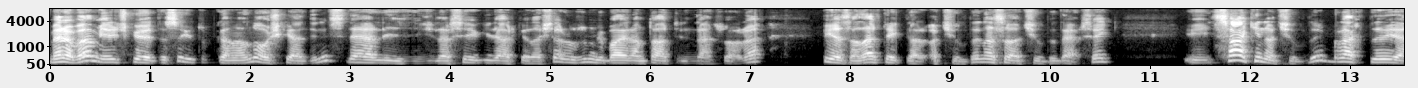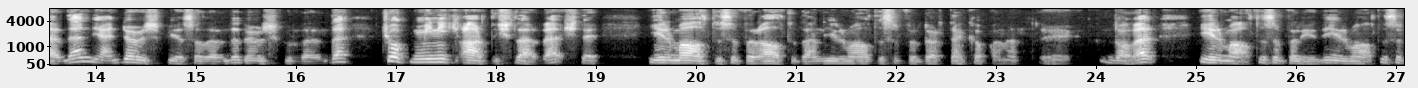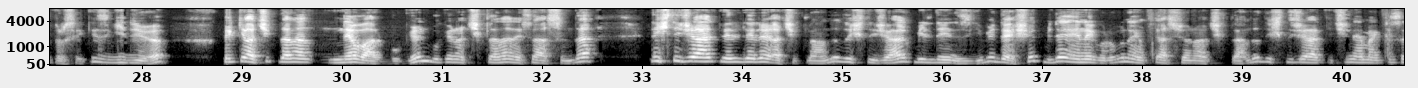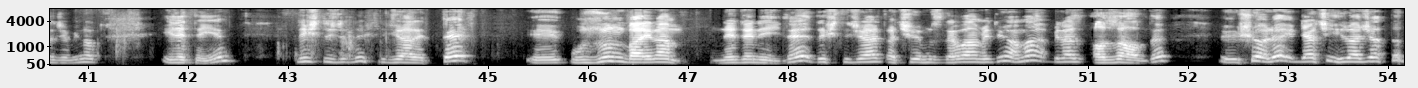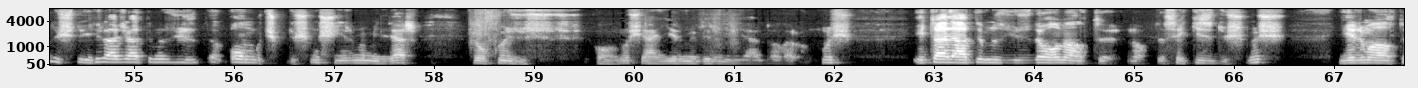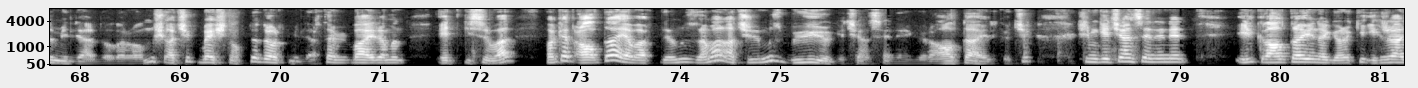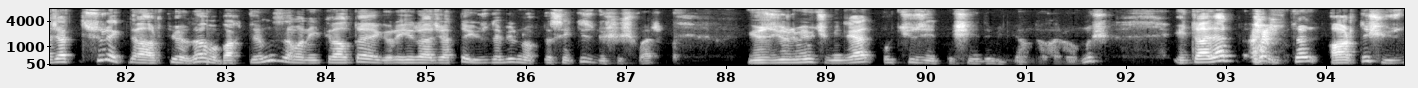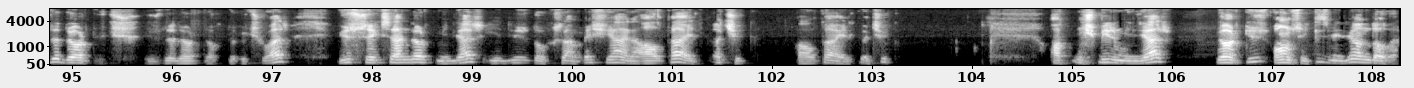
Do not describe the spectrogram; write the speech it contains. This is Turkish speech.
Merhaba, Meriç Atası YouTube kanalına hoş geldiniz. Değerli izleyiciler, sevgili arkadaşlar, uzun bir bayram tatilinden sonra piyasalar tekrar açıldı. Nasıl açıldı dersek, e, sakin açıldı. Bıraktığı yerden yani döviz piyasalarında, döviz kurlarında çok minik artışlarla işte 26.06'dan 26.04'ten kapanan e, dolar 26.07, 26.08 gidiyor. Peki açıklanan ne var bugün? Bugün açıklanan esasında dış ticaret verileri açıklandı. Dış ticaret bildiğiniz gibi dehşet. Bir de Ene grubun enflasyonu açıklandı. Dış ticaret için hemen kısaca bir not ileteyim. Dış, dış, dış ticarette e, uzun bayram nedeniyle dış ticaret açığımız devam ediyor ama biraz azaldı. E, şöyle, gerçi ihracatta düştü. İhracatımız %10,5 düşmüş, 20 milyar 900 olmuş. Yani 21 milyar dolar olmuş. İthalatımız %16.8 düşmüş. 26 milyar dolar olmuş. Açık 5.4 milyar. Tabi bayramın etkisi var. Fakat 6 aya baktığımız zaman açığımız büyüyor geçen seneye göre. 6 aylık açık. Şimdi geçen senenin ilk 6 ayına göre ki ihracat sürekli artıyordu ama baktığımız zaman ilk 6 aya göre ihracatta %1.8 düşüş var. 123 milyar 377 milyon dolar olmuş. İthalat artış %4.3. %4.3 var. 184 milyar 795 yani 6 aylık açık 6 aylık açık 61 milyar 418 milyon dolar.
